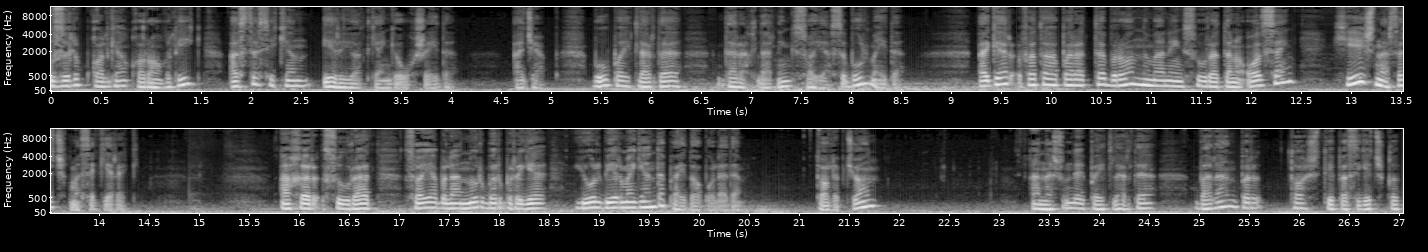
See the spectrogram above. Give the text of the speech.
uzilib qolgan qorong'ilik asta sekin eriyotganga o'xshaydi. Ajab bu paytlarda daraxtlarning soyasi bo'lmaydi. Agar fotoapparatda biron nimaning suratini olsang hech narsa chiqmasa kerak. Axir surat soya bilan nur bir biriga yo'l bermaganda paydo bo'ladi. Tolibjon ana shunday paytlarda baland bir tosh tepasiga chiqib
